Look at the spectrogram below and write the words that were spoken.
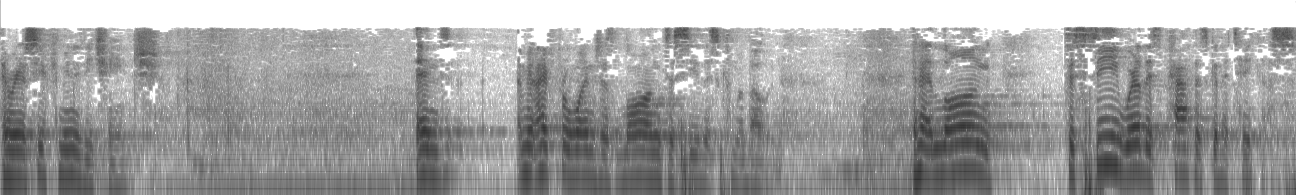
and we're going to see a community change. And I mean, I for one just long to see this come about. And I long to see where this path is going to take us.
